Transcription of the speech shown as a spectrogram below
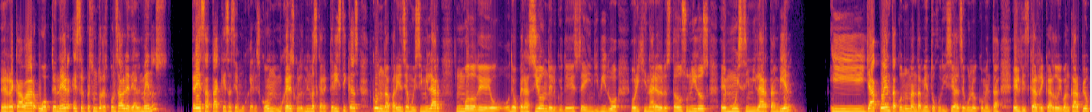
eh, recabar u obtener, es el presunto responsable de al menos tres ataques hacia mujeres, con mujeres con las mismas características, con una apariencia muy similar, un modo de, operación de, este individuo originario de los Estados Unidos muy similar también y ya cuenta con un mandamiento judicial, según lo comenta el fiscal Ricardo Iván Carpio,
